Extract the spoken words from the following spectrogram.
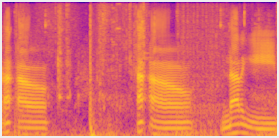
Uh-oh. Uh-oh. Not again.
